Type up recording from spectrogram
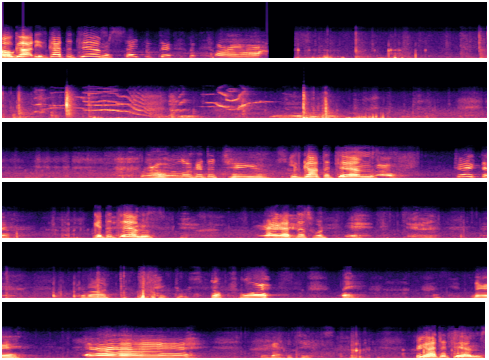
oh God, he's got the Tims. Let's take the t- ah! Oh, look at the tears. He's got the Tims. Oh, take them. Get the Tims. I got this one. Come on, take the stuff, boy. There. Ah! We got the tips. We got the Tims.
